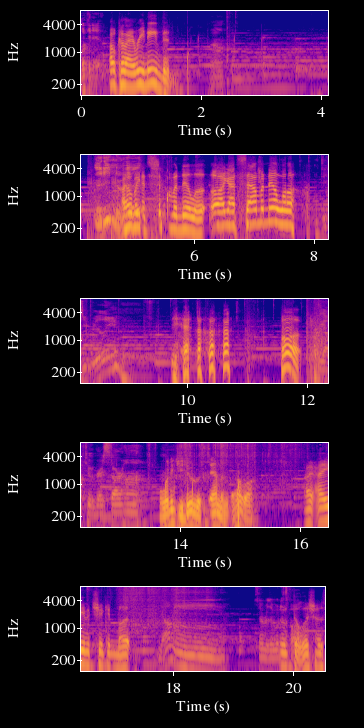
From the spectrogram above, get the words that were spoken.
Look at it. Oh, cause I renamed it. Oh. I hope I get salmonella. Oh, I got salmonella. Did you really? Yeah. Fuck. We off to a great start, huh? What did you do with salmon? Oh, I, I ate a chicken butt. Yummy. Is that really what It was it's called? delicious.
